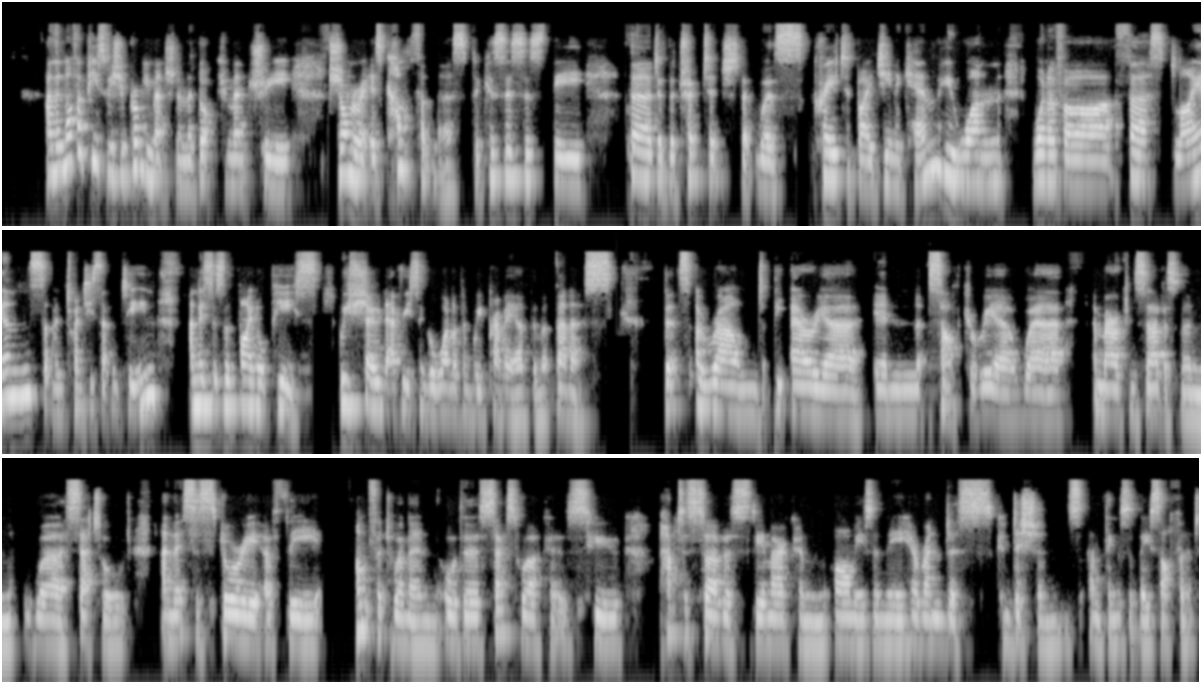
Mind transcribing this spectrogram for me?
And another piece we should probably mention in the documentary genre is Comfortless, because this is the third of the triptych that was created by Gina Kim, who won one of our first Lions in 2017. And this is the final piece. We've shown every single one of them, we premiered them at Venice. That's around the area in South Korea where American servicemen were settled. And it's a story of the comfort women or the sex workers who had to service the American armies in the horrendous conditions and things that they suffered.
